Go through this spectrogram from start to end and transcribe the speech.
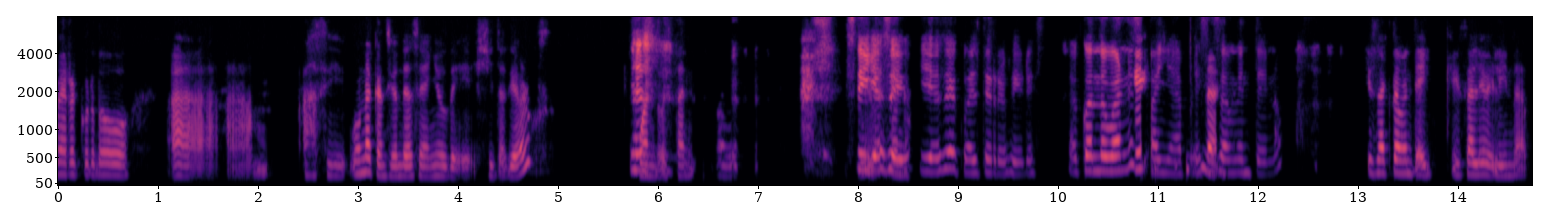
Me recordó a, así una canción de hace años de Shita Girls, cuando están. sí, ya sé, ya sé a cuál te refieres. A cuando van a España, precisamente, ¿no? Exactamente ahí que sale Belinda.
